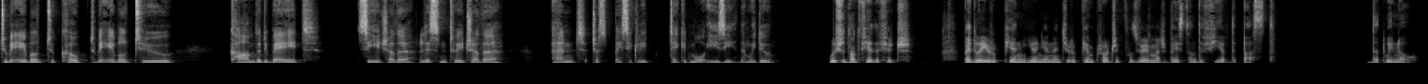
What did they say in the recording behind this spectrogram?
to be able to cope, to be able to calm the debate, see each other, listen to each other, and just basically take it more easy than we do? We should not fear the future. By the way, European Union and European project was very much based on the fear of the past that we know.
